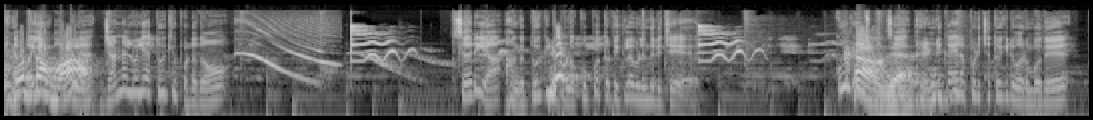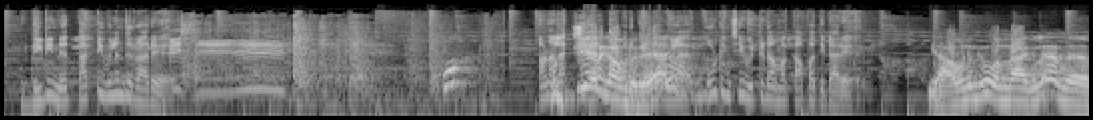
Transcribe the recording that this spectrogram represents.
இந்த பையன். பாட்டில ஜன்னல் வழியா தூக்கி போட்டதும் சரியா அங்க தூக்கிட்டு போன குப்பை தொட்டிக்குள்ள விழுந்துருச்சு. ரெண்டு கையில பிடிச்சு தூக்கிட்டு வரும்போது திடீர்னு தட்டி விழுந்துடுறாரு. ஆனா. கூல் ட்ரிங்க்ஸையும் விட்டுடாம காப்பாத்திட்டாரு. அவனுக்கும் ஒன்னாகல அந்த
